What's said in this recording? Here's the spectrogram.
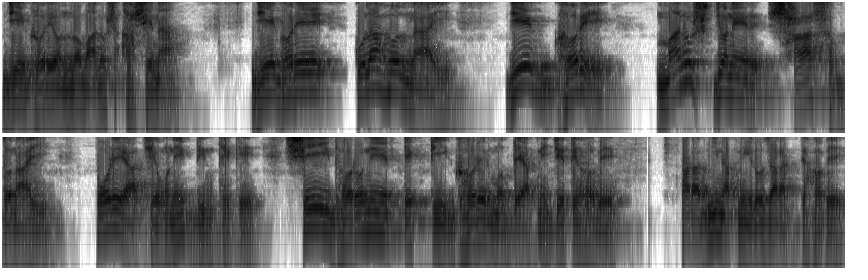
যে ঘরে অন্য মানুষ আসে না। যে ঘরে কোলাহল নাই। যে ঘরে মানুষজনের সাড়া শব্দ নাই। পড়ে আছে অনেক দিন থেকে। সেই ধরনের একটি ঘরের মধ্যে আপনি যেতে হবে। সারাদিন আপনি রোজা রাখতে হবে।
